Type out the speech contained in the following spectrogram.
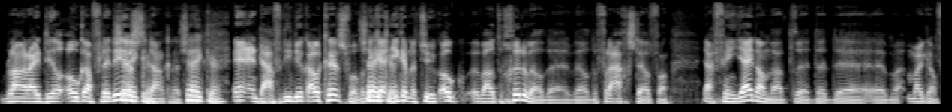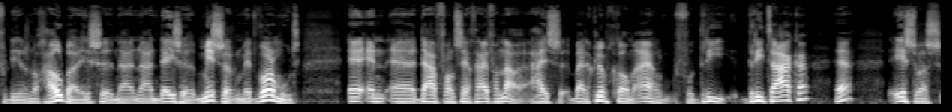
belangrijk deel ook aan Flederis te danken natuurlijk. zeker. En, en daar verdien ik alle credits voor. Want ik, ik heb natuurlijk ook Wouter Gudde wel de, wel de vraag gesteld van... Ja, vind jij dan dat de, de, Mark-Jan Flederis nog houdbaar is na, na deze misser met Wormoed? En, en eh, daarvan zegt hij van, nou, hij is bij de club gekomen eigenlijk voor drie, drie taken. Hè? De eerste was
